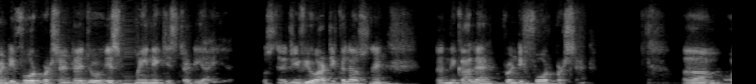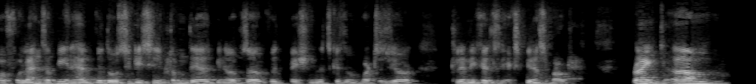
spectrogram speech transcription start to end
24 परसेंट है जो इस महीने की स्टडी आई है उसने रिव्यू आर्टिकल है उसने निकाला है 24 परसेंट um, of olanzapine help with OCD symptom they have been observed with patient with schizophrenia. What is your clinical experience about it? Right. Um,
